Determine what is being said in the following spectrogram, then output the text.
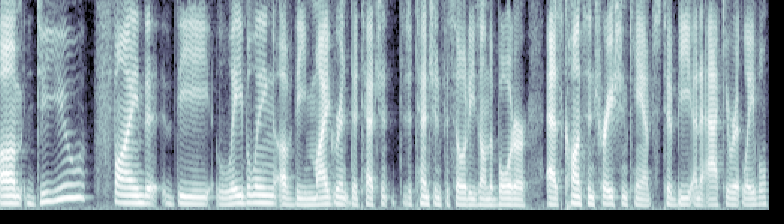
Um, do you find the labeling of the migrant detention detention facilities on the border as concentration camps to be an accurate label?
